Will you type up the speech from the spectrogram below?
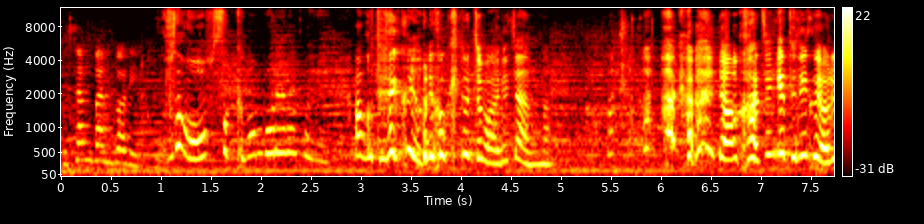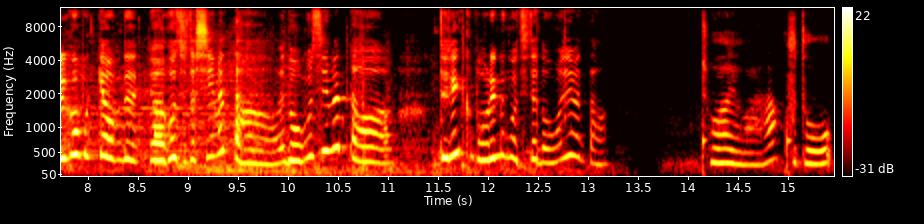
부상반 버리기. 구상 없어. 그만 버리라고 해. 아, 그 드링크 열일곱 개는 좀 아니지 않나? 야, 가진 게 드링크 열일곱 개 없는데. 야, 이거 진짜 심했다. 너무 심했다. 드링크 버리는 거 진짜 너무 심했다. 좋아요와 구독.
